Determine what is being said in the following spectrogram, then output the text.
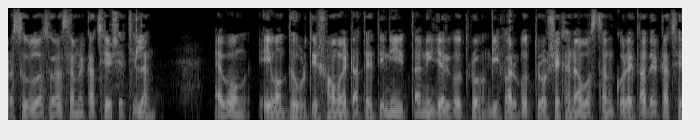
রাসুল্লাহ সাল্লাহামের কাছে এসেছিলেন এবং এই মধ্যবর্তী সময়টাতে তিনি তার নিজের গোত্র, গিফার গোত্র, সেখানে অবস্থান করে তাদের কাছে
